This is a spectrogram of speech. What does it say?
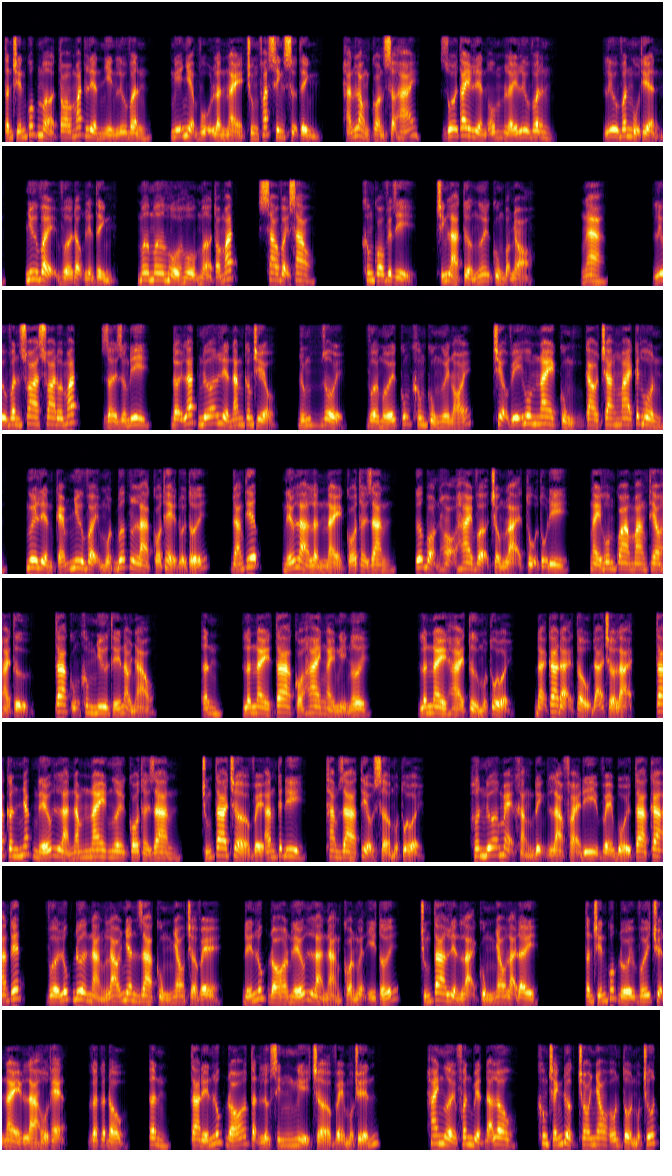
Tần chiến quốc mở to mắt liền nhìn Lưu Vân, nghĩ nhiệm vụ lần này chung phát sinh sự tình, hắn lòng còn sợ hãi, duỗi tay liền ôm lấy Lưu Vân. Lưu Vân ngủ thiện, như vậy vừa động liền tỉnh, mơ mơ hồ hồ mở to mắt, sao vậy sao? Không có việc gì, chính là tưởng ngươi cùng bọn nhỏ. Nga. Lưu Vân xoa xoa đôi mắt, rời giường đi, đợi lát nữa liền ăn cơm chiều, đúng rồi, vừa mới cũng không cùng ngươi nói, triệu vĩ hôm nay cùng Cao Trang Mai kết hôn, ngươi liền kém như vậy một bước là có thể đổi tới, đáng tiếc, nếu là lần này có thời gian, ước bọn họ hai vợ chồng lại tụ tụ đi, ngày hôm qua mang theo hải tử, ta cũng không như thế nào nháo. Ân, lần này ta có hai ngày nghỉ ngơi. Lần này hài tử một tuổi, đại ca đại tẩu đã trở lại, ta cân nhắc nếu là năm nay ngươi có thời gian, chúng ta trở về ăn tết đi, tham gia tiểu sở một tuổi. Hơn nữa mẹ khẳng định là phải đi về bồi ta ca ăn tết, vừa lúc đưa nàng lão nhân ra cùng nhau trở về, đến lúc đó nếu là nàng còn nguyện ý tới, chúng ta liền lại cùng nhau lại đây. Tần chiến quốc đối với chuyện này là hổ thẹn, gật gật đầu, ân, ta đến lúc đó tận lực xin nghỉ trở về một chuyến. Hai người phân biệt đã lâu, không tránh được cho nhau ôn tồn một chút.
